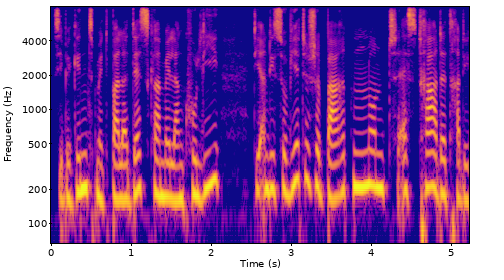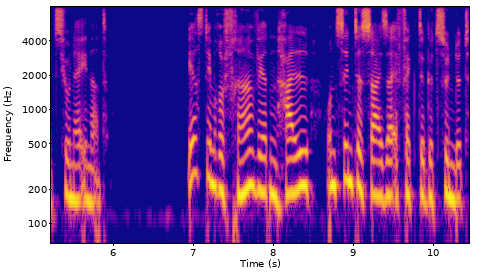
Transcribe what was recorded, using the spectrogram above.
Sie beginnt mit balladesker Melancholie, die an die sowjetische Barden- und Estrade-Tradition erinnert. Erst im Refrain werden Hall- und Synthesizer-Effekte gezündet,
